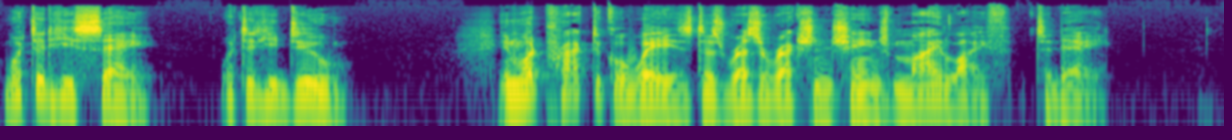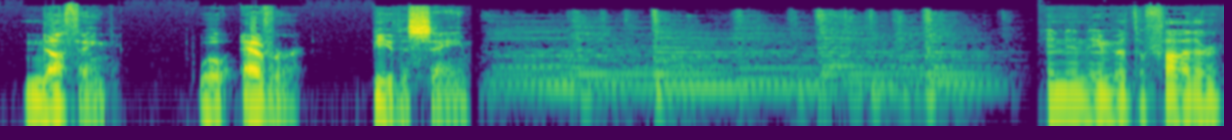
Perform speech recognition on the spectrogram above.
What did he say? What did he do? In what practical ways does resurrection change my life today? Nothing will ever be the same. In the name of the Father,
